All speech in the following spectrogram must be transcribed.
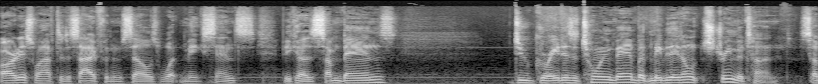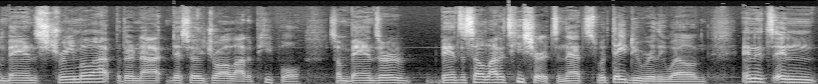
artist will have to decide for themselves what makes sense because some bands do great as a touring band, but maybe they don't stream a ton. Some bands stream a lot, but they're not necessarily draw a lot of people. Some bands are bands that sell a lot of T-shirts, and that's what they do really well. And, and it's and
